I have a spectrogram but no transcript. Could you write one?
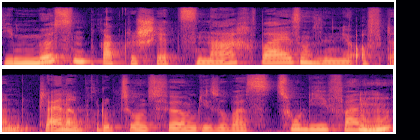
Die müssen praktisch jetzt nachweisen, sind ja oft dann kleinere Produktionsfirmen, die sowas zuliefern, mhm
